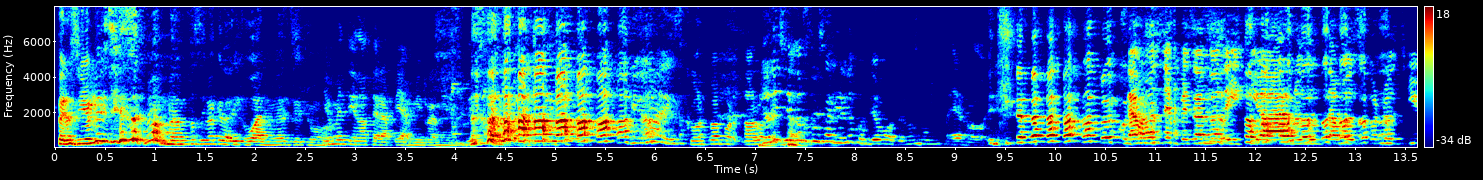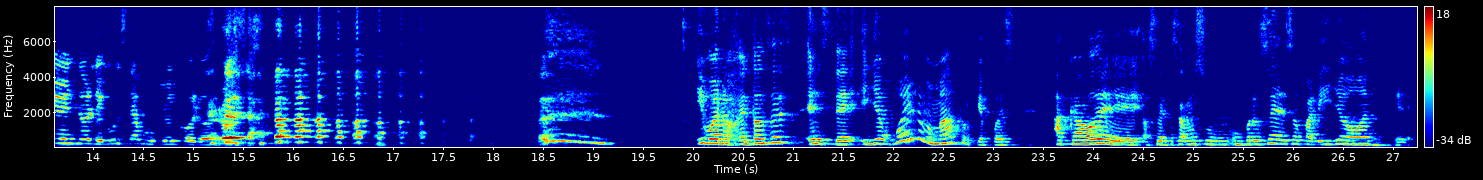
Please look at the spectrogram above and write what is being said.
Pero si yo le decía eso a mi mamá, pues iba a quedar igual, me iba a decir como... Yo metiendo a terapia a mi Ramírez. Disculpa, Pido una disculpa por todo lo Yo que diciendo pasa. estoy saliendo contigo cuando tenemos un perro. Estamos empezando a datear, nos estamos conociendo, le gusta mucho el color rosa. Bueno, entonces, este, y yo, bueno, mamá, porque pues acabo de, o sea, empezamos un, un proceso, Pali y yo, en el que,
